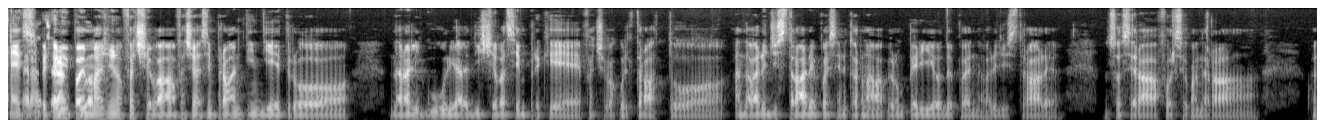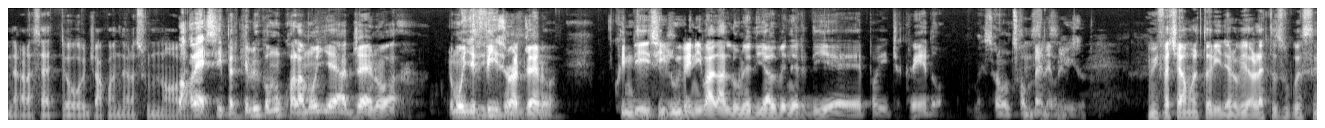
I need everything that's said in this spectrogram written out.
Eh sì, perché lui poi immagino faceva, faceva sempre avanti e indietro dalla Liguria, diceva sempre che faceva quel tratto, andava a registrare, poi se ne tornava per un periodo e poi andava a registrare. Non so se era forse quando era, quando era la 7 o già quando era sul 9. Vabbè sì, perché lui comunque ha la moglie a Genova, la moglie e sì, figli sono sì, a Genova. Quindi sì, lui veniva dal lunedì al venerdì e poi cioè, credo, adesso non so bene preciso mi faceva molto ridere, ho letto su questa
